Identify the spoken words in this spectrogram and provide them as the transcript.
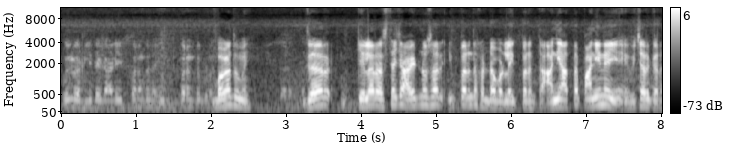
फुल भरली ते गाडी इथपर्यंत जाईल. इथपर्यंत बघा तुम्ही. जर केला रस्त्याच्या हाईटनुसार इथपर्यंत खड्डा पडला इथपर्यंत. आणि आता पाणी नाही आहे विचार करा.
